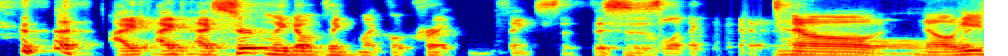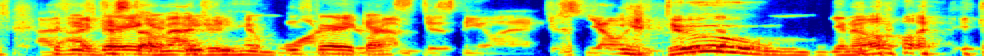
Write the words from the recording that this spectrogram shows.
I, I I certainly don't think Michael Crichton thinks that this is like a No, temple, no, like, he's- I, 'cause I he's just very- imagine he- him he's wandering around Disneyland just yelling "Doom," you know. like,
